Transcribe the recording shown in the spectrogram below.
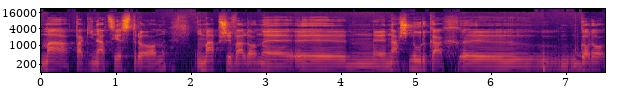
ma paginację stron, ma przywalone y, na sznurkach y, goro,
